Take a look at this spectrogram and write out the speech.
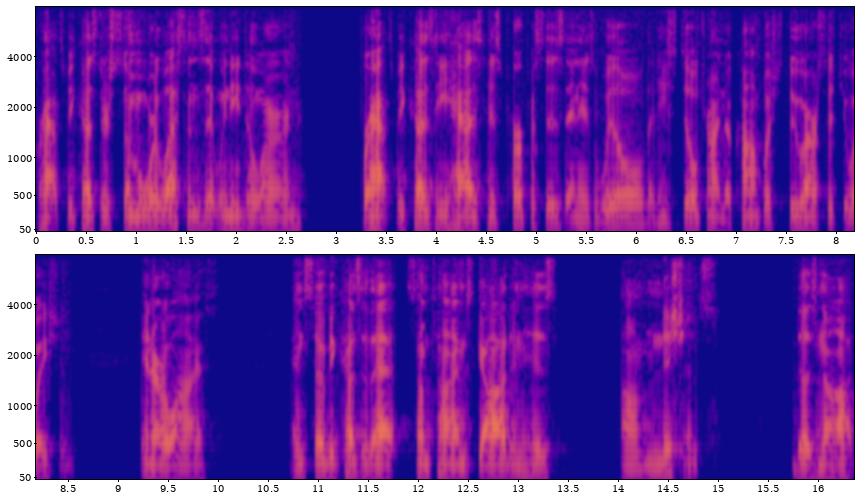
perhaps because there's some more lessons that we need to learn, perhaps because He has His purposes and His will that He's still trying to accomplish through our situation in our lives. And so, because of that, sometimes God in His omniscience does not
